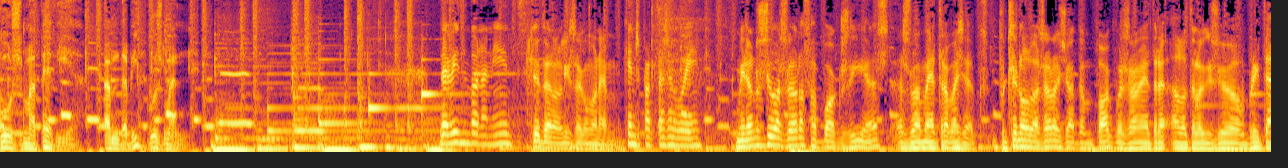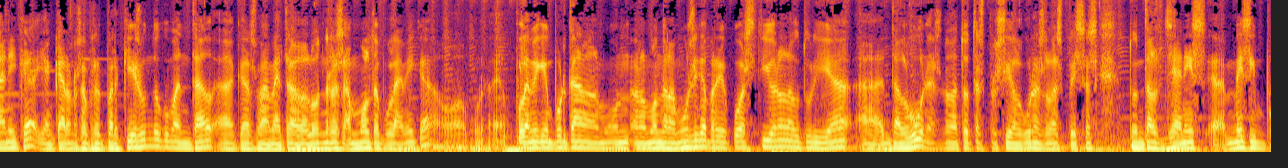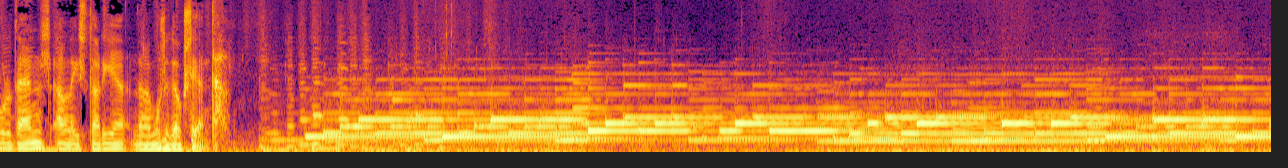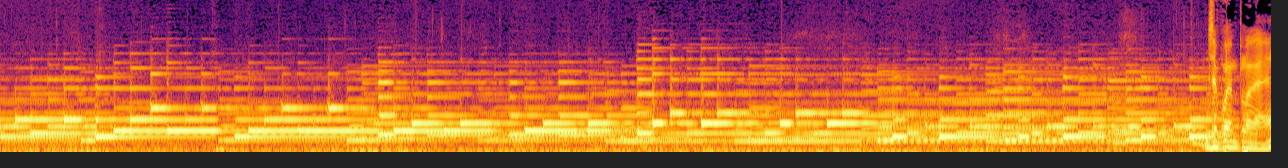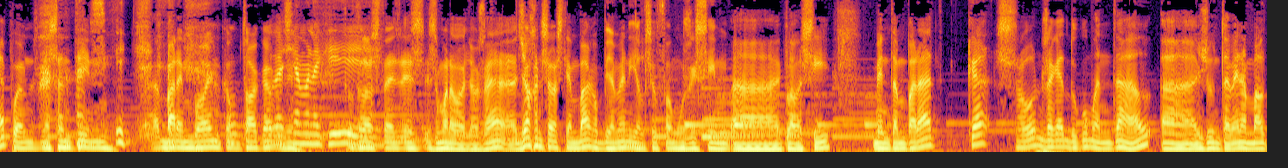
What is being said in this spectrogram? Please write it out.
Guzmapèdia, amb David Guzmán. David, bona nit. Què tal, Elisa, com anem? Què ens portes avui? Mira, no sé si ho vas veure fa pocs dies, es va emetre, vaja, potser no el vas veure jo tampoc, però es va emetre a la televisió britànica, i encara no s'ha posat per aquí, és un documental eh, que es va emetre a Londres amb molta polèmica, o una polèmica important en el món, en el món de la música, perquè qüestiona l'autoria eh, d'algunes, no de totes, però sí d'algunes de les peces d'un dels genis eh, més importants en la història de la música occidental. Ja podem plegar, eh? Podem anar sentint Sí. sí. Barenboim com Ho- toca. ho deixem aquí. Totes les, és, és meravellós, eh? Johann Sebastian Bach, òbviament, i el seu famosíssim eh, clavecí ben temperat, que, segons aquest documental, eh, juntament amb altres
